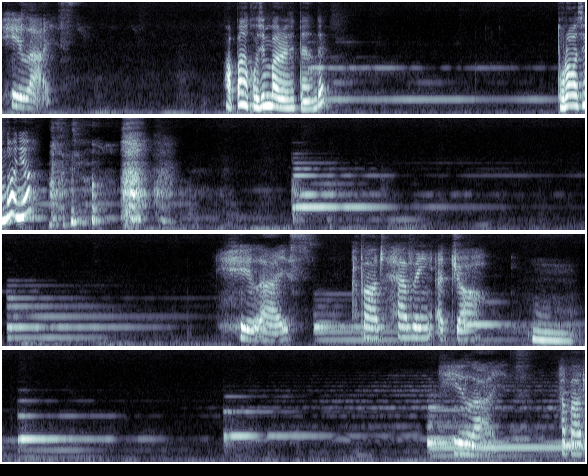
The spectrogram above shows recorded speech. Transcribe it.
he lies. 아빠는 거짓말을 했다는데? 돌아가신 거 아니야? He lies about having a job. 음, He lies about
